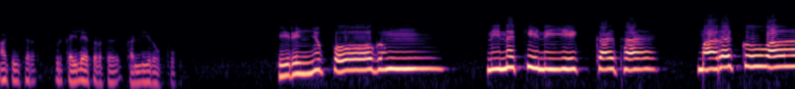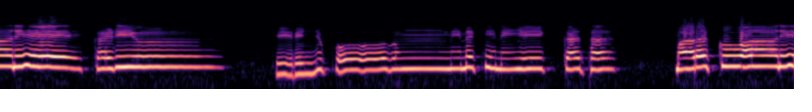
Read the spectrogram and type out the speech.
ആ ടീച്ചർ ഒരു കൈലേസെടുത്ത് കണ്ണീരൊപ്പും പിരിഞ്ഞു പോകും. നിനക്കിനി കഥ മറക്കുവാനേ കഴിയൂ. പിരിഞ്ഞു പോകും നിനക്കിനി ഈ കഥ മറക്കുവാനേ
